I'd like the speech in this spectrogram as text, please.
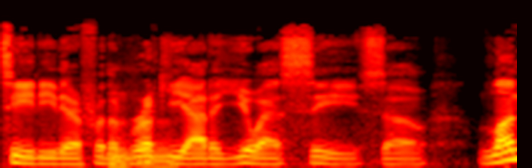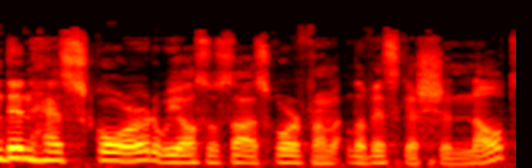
TD there for the Mm-hmm. rookie out of USC. So London has scored. We also saw a score from Laviska Shenault,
